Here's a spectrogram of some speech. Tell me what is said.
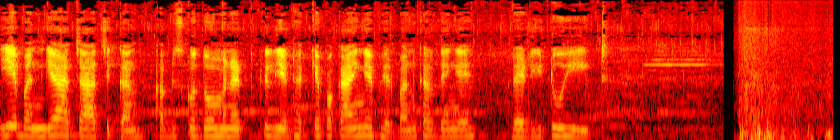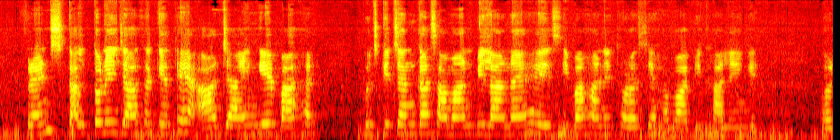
ये बन गया अचार चिकन। अब इसको दो मिनट के लिए ढक के पकाएँगे, फिर बंद कर देंगे। रेडी टू ईट फ्रेंड्स कल तो नहीं जा सके थे, आज जाएँगे बाहर। कुछ किचन का सामान भी लाना है, इसी बहाने थोड़ा सी हवा भी खा लेंगे। और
